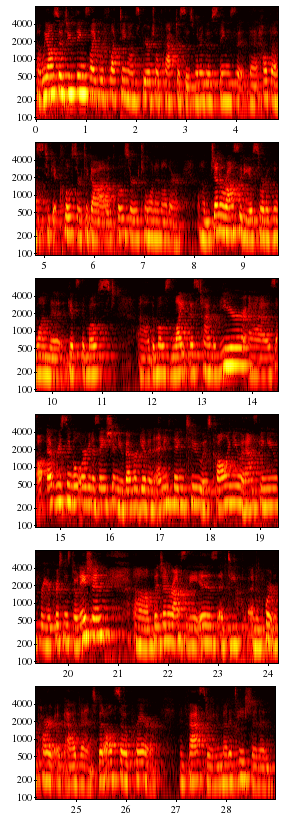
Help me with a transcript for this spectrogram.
Uh, we also do things like reflecting on spiritual practices. What are those things that, that help us to get closer to God and closer to one another? Um, generosity is sort of the one that gets the most uh, the most light this time of year as every single organization you've ever given anything to is calling you and asking you for your Christmas donation. Um, but generosity is a deep and important part of Advent, but also prayer and fasting and meditation and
